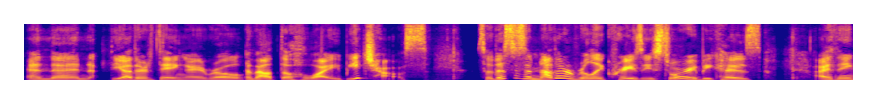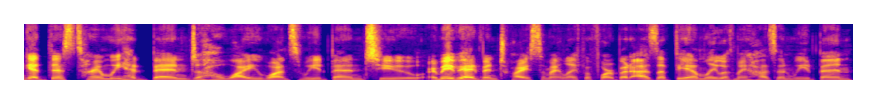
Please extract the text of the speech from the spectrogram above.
And then the other thing I wrote about the Hawaii beach house. So this is another really crazy story because I think at this time we had been to Hawaii once. We had been to, or maybe I'd been twice in my life before, but as a family with my husband, we'd been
